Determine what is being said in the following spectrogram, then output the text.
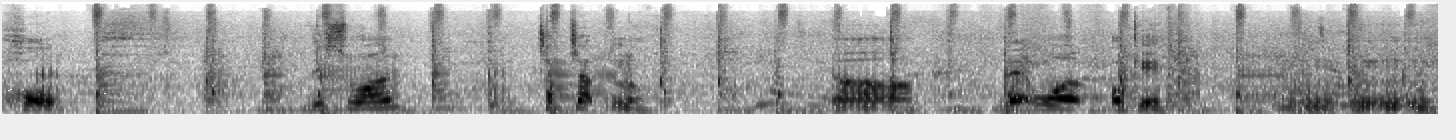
whole. This one, chop chop no. 어, 어, 어. That one, okay. 음, 음, 음, 음.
